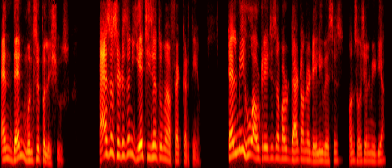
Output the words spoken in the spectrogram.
and then municipal issues. As a citizen ये चीज़ें तुम्हें अफेक्ट करती हैं tell me who outrages about that on a daily basis on social media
